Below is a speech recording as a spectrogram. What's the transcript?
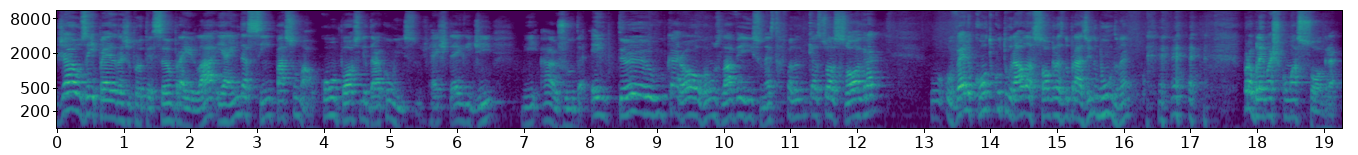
Já usei pedras de proteção para ir lá e ainda assim passo mal. Como posso lidar com isso? Hashtag de me ajuda. Então, Carol, vamos lá ver isso, né? Você está falando que a sua sogra o, o velho conto cultural das sogras do Brasil e do mundo, né? Problemas com a sogra.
